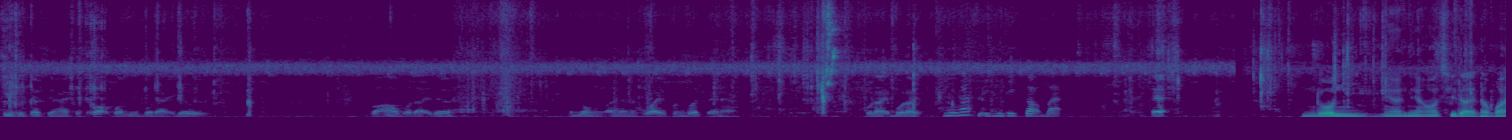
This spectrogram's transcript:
ที่สิจะเสียหายเกาะบนนี่บ่ได้เด้อก็เอาบ่ได้เด้อมันลงอันนั้นห้วยเพุ่นเบิดได้น่ะบ่ได้บ่ได้มึงว่าสิอินทิเกาะบะ โดนเนี่ยเนี่ยเขาสีได้น้ำใหม่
